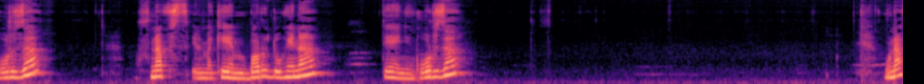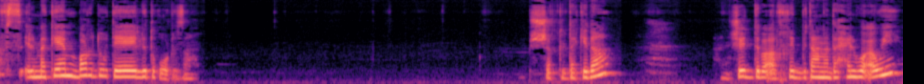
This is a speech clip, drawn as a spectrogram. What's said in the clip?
غرزة وفي نفس المكان برضو هنا تاني غرزة. ونفس المكان برضو تالت غرزة. بالشكل ده كده هنشد بقى الخيط بتاعنا ده حلو قوي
